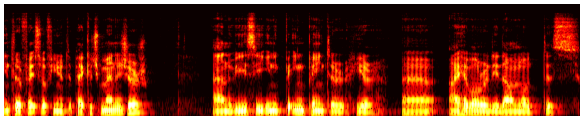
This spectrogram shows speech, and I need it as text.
interface of unity package manager. And we see ink, ink painter here uh, I have already downloaded this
